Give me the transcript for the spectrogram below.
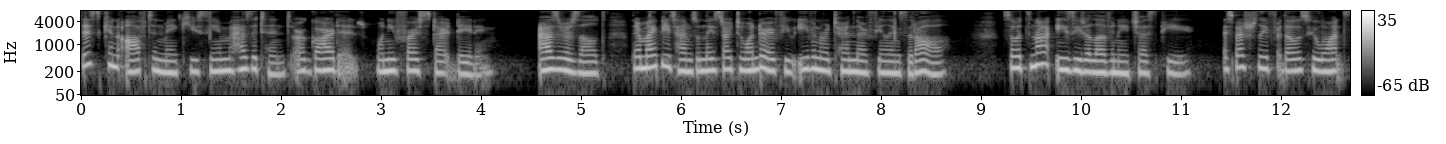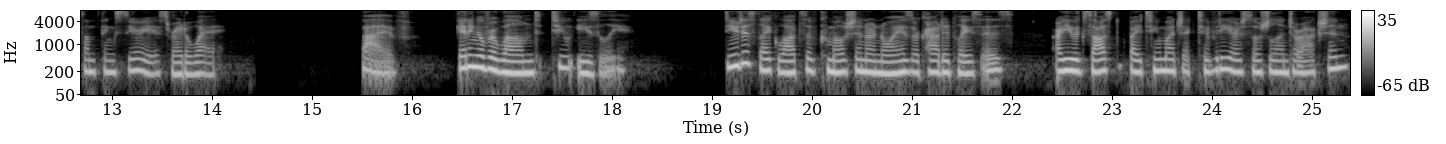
This can often make you seem hesitant or guarded when you first start dating. As a result, there might be times when they start to wonder if you even return their feelings at all. So it's not easy to love an HSP, especially for those who want something serious right away. Five, getting overwhelmed too easily. Do you dislike lots of commotion or noise or crowded places? Are you exhausted by too much activity or social interaction?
